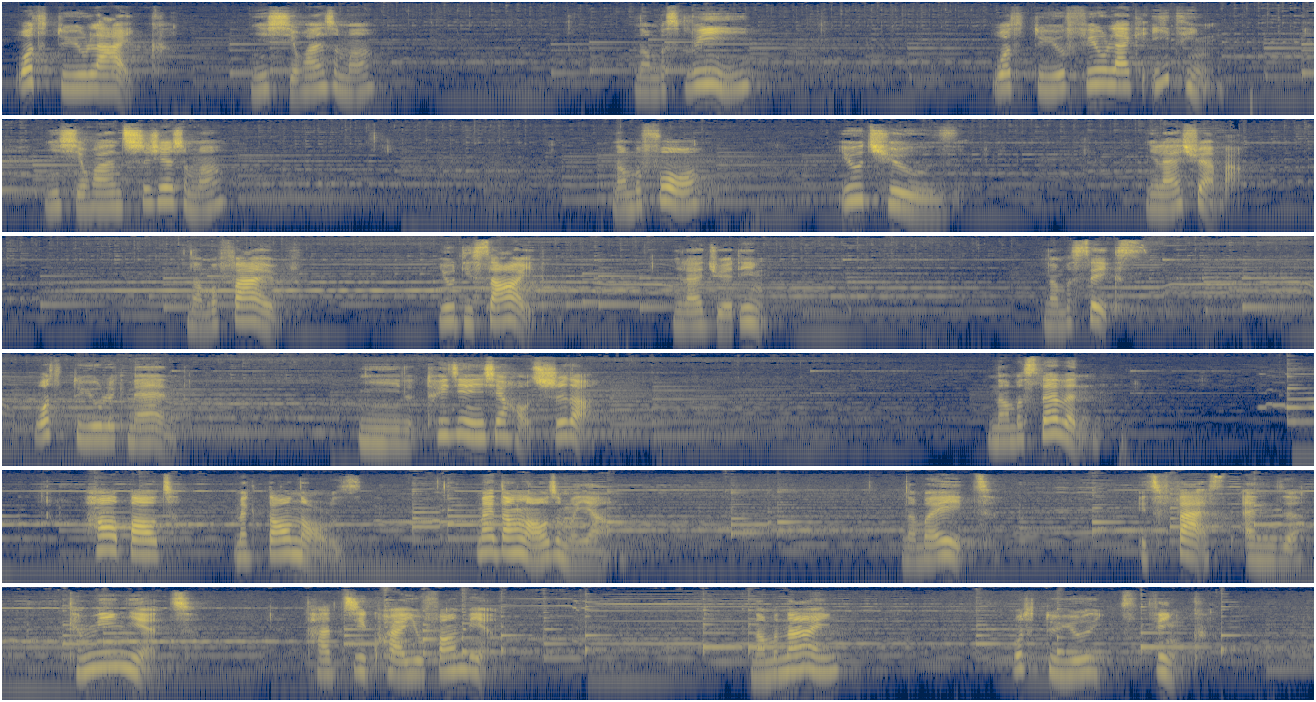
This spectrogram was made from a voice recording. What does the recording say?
what do you like? 你喜欢什么？Number three. What do you feel like eating? 你喜欢吃些什么？Number four. You choose. 你来选吧。Number five. You decide. 你来决定。Number six. What do you recommend? 你推荐一些好吃的。Number seven. How about McDonald's? 麦当劳怎么样？Number eight. It's fast and convenient. 它既快又方便。Number nine. What do you think?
